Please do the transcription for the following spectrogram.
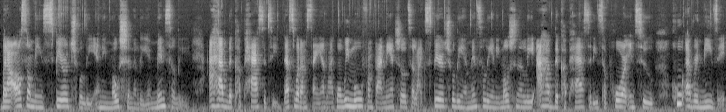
but I also mean spiritually and emotionally and mentally. I have the capacity. That's what I'm saying. Like when we move from financial to like spiritually and mentally and emotionally, I have the capacity to pour into whoever needs it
